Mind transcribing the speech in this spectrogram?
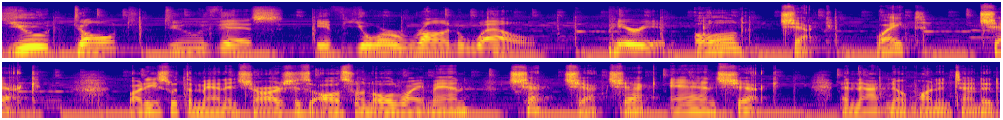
You don't do this if you're run well. Period. Old? Check. White? Check. Buddies with the man in charge is also an old white man? Check, check, check, and check. And that, no pun intended,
